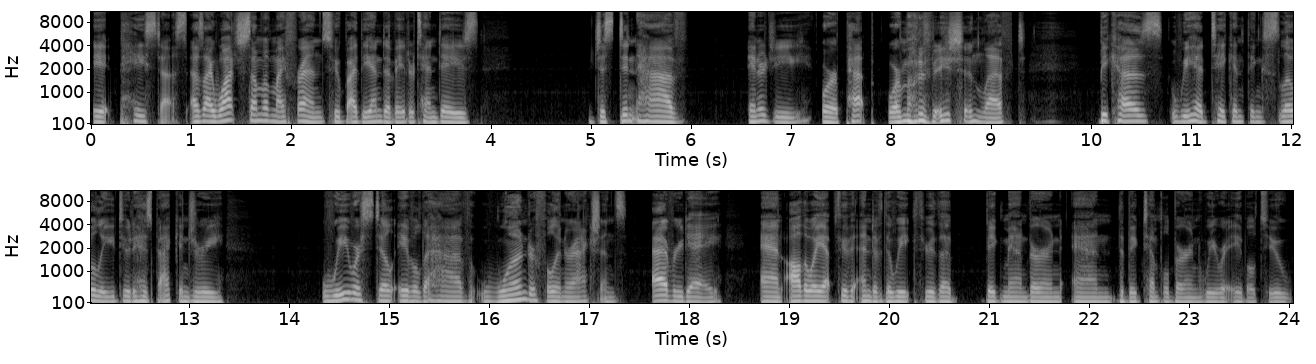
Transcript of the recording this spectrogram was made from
it paced us. As I watched some of my friends who, by the end of eight or 10 days, just didn't have energy or pep or motivation left because we had taken things slowly due to his back injury, we were still able to have wonderful interactions every day and all the way up through the end of the week through the big man burn and the big temple burn we were able to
